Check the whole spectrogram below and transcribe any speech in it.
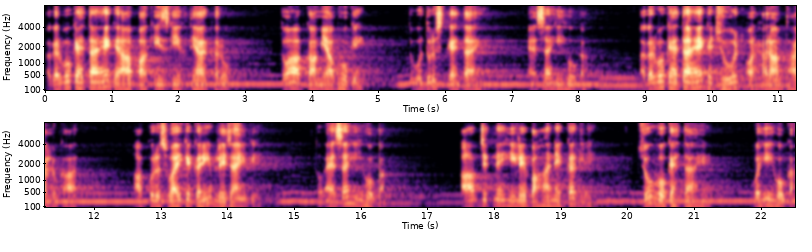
اگر وہ کہتا ہے کہ آپ پاکیزگی اختیار کرو تو آپ کامیاب ہوگے۔ تو وہ درست کہتا ہے۔ ایسا ہی ہوگا۔ اگر وہ کہتا ہے کہ جھوٹ اور حرام تعلقات آپ کو رسوائی کے قریب لے جائیں گے، تو ایسا ہی ہوگا۔ آپ جتنے ہیلے بہانے کر لیں جو وہ کہتا ہے، وہی ہوگا۔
